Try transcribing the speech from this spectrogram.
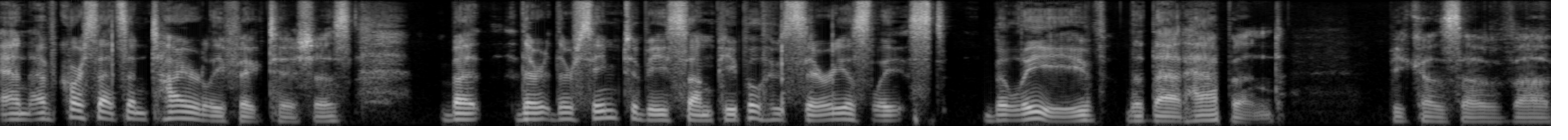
and of course that's entirely fictitious. But there there seem to be some people who seriously st- believe that that happened because of uh,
